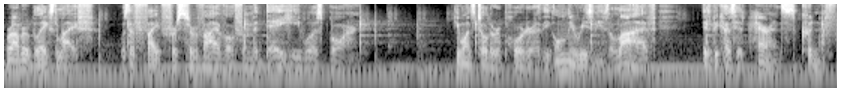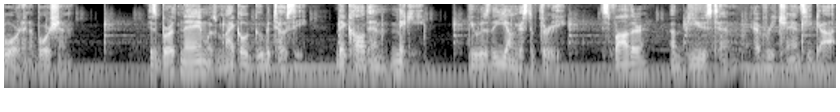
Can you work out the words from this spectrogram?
Robert Blake's life was a fight for survival from the day he was born. He once told a reporter the only reason he's alive is because his parents couldn't afford an abortion. His birth name was Michael Gubitosi. They called him Mickey. He was the youngest of three. His father abused him every chance he got.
